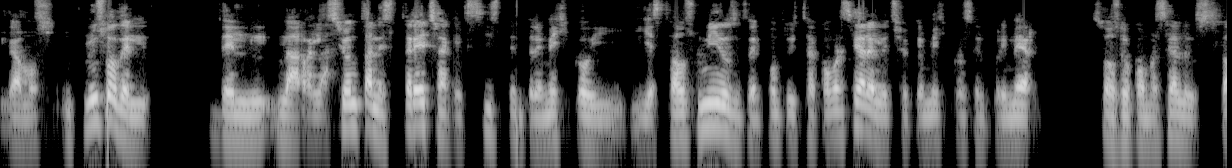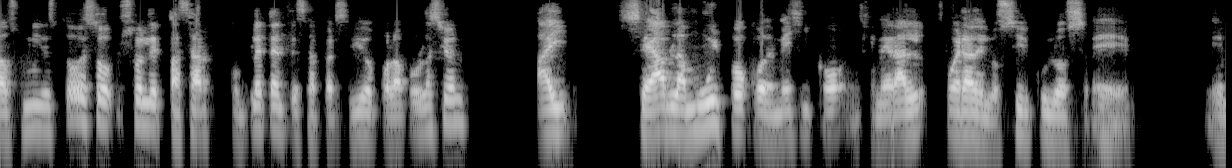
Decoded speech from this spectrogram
digamos, incluso del, de la relación tan estrecha que existe entre México y, Estados Unidos desde el punto de vista comercial, el hecho de que México es el primer socio comercial de los Estados Unidos, todo eso suele pasar completamente desapercibido por la población. Hay, se habla muy poco de México en general fuera de los círculos eh, eh,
